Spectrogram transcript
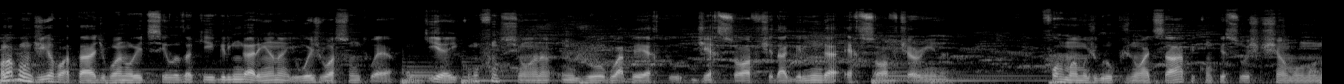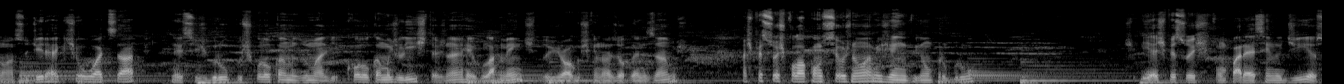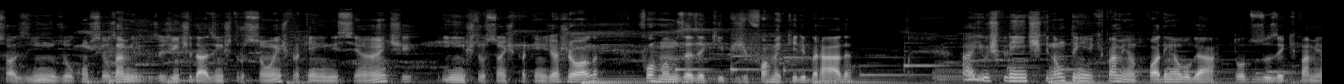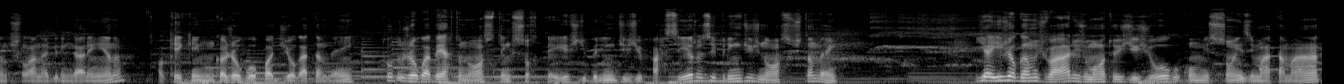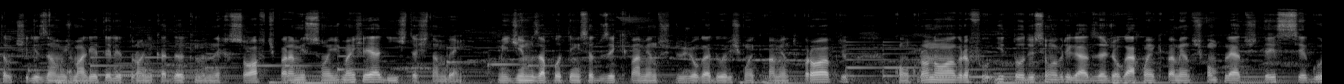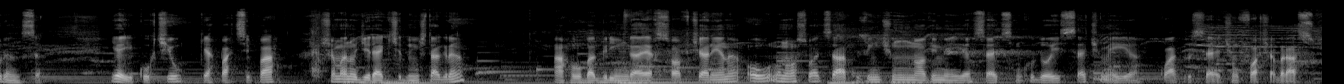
Olá, bom dia, boa tarde, boa noite, Silas aqui, Gringarena, e hoje o assunto é o que é e como funciona um jogo aberto de Airsoft da gringa Airsoft Arena. Formamos grupos no WhatsApp com pessoas que chamam no nosso direct ou WhatsApp. Nesses grupos colocamos, uma li colocamos listas né, regularmente dos jogos que nós organizamos. As pessoas colocam os seus nomes, já enviam para o grupo e as pessoas comparecem no dia sozinhos ou com seus amigos. A gente dá as instruções para quem é iniciante e instruções para quem já joga. Formamos as equipes de forma equilibrada. Aí os clientes que não têm equipamento podem alugar todos os equipamentos lá na Gringa Arena. Ok, quem nunca jogou pode jogar também. Todo jogo aberto nosso tem sorteios de brindes de parceiros e brindes nossos também. E aí jogamos vários modos de jogo com missões e mata-mata, utilizamos maleta eletrônica Duckman Airsoft para missões mais realistas também. Medimos a potência dos equipamentos dos jogadores com equipamento próprio, com cronógrafo e todos são obrigados a jogar com equipamentos completos de segurança. E aí, curtiu? Quer participar? Chama no direct do Instagram arroba gringa Airsoft Arena ou no nosso WhatsApp 2196 752 7647. Um forte abraço.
